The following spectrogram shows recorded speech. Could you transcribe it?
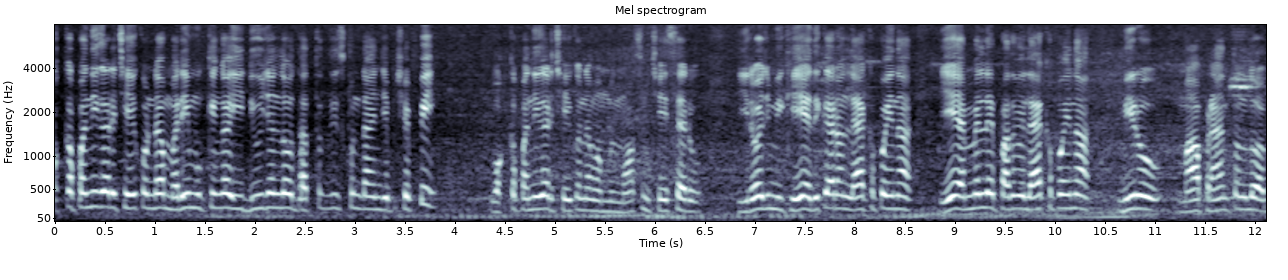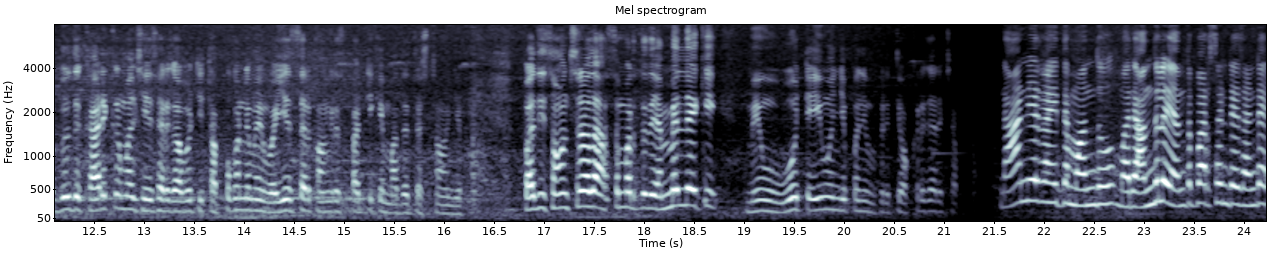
ఒక్క పని గారు చేయకుండా మరీ ముఖ్యంగా ఈ డివిజన్లో దత్తత తీసుకుంటా అని చెప్పి చెప్పి ఒక్క పని గారు చేయకుండా మమ్మల్ని మోసం చేశారు. ఈరోజు మీకు ఏ అధికారం లేకపోయినా ఏ ఎమ్మెల్యే పదవి లేకపోయినా మీరు మా ప్రాంతంలో అభివృద్ధి కార్యక్రమాలు చేశారు కాబట్టి తప్పకుండా మేము వైఎస్ఆర్ కాంగ్రెస్ పార్టీకి మద్దతు ఇస్తామని చెప్పి. పది సంవత్సరాల అసమర్థత ఎమ్మెల్యేకి మేము ఓటు వేయమని చెప్పని ప్రతి ఒక్కరి గారు చెప్తాం. నాణ్యత అయితే మందు. మరి అందులో ఎంత పర్సంటేజ్ అంటే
